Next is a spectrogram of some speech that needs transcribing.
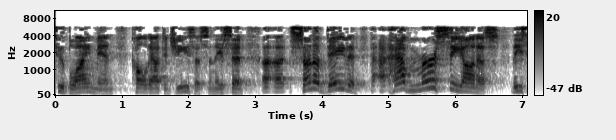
two blind men called out to Jesus and they said, uh, uh, Son of David, have mercy on us. These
